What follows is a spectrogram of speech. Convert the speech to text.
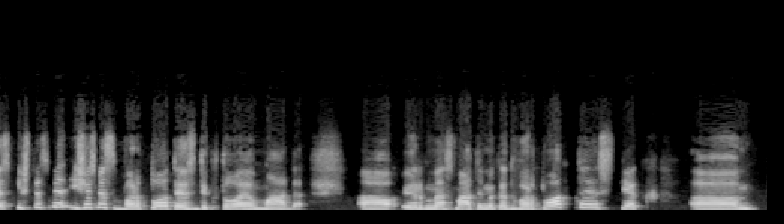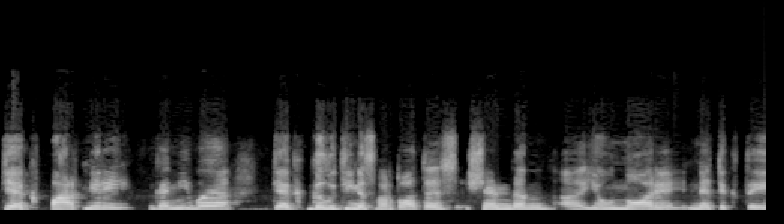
Nes iš esmės, iš esmės vartotojas diktuoja madą. Ir mes matome, kad vartotojas tiek, tiek partneriai gamyboje, tiek galutinis vartotojas šiandien jau nori ne tik tai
